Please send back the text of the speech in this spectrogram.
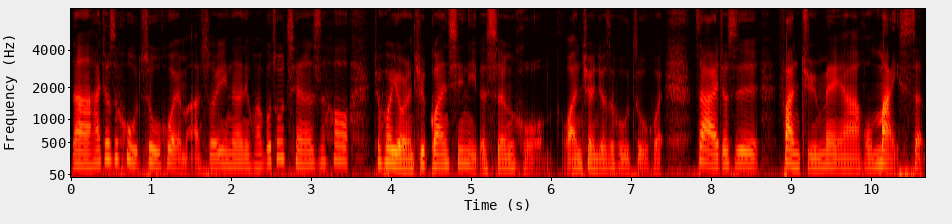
那他就是互助会嘛，所以呢，你还不出钱的时候，就会有人去关心你的生活，完全就是互助会。再来就是饭局妹啊，或卖肾。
